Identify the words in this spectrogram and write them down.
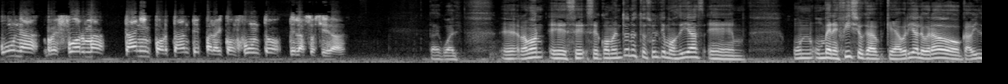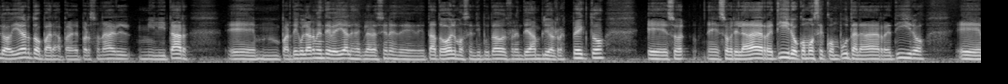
una reforma tan importante para el conjunto de la sociedad. Tal cual. Eh, Ramón, eh, se, se, comentó en estos últimos días eh, un, beneficio que, habría logrado Cabildo Abierto para, para el personal militar. Particularmente veía las declaraciones de, de, Tato Olmos, el diputado del Frente Amplio, al respecto, eh, so, eh, sobre la edad de retiro, cómo se computa la edad de retiro. Eh,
